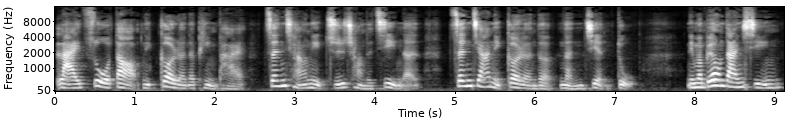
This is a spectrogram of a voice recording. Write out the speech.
来做到你个人的品牌，增强你职场的技能，增加你个人的能见度。你们不用担心，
